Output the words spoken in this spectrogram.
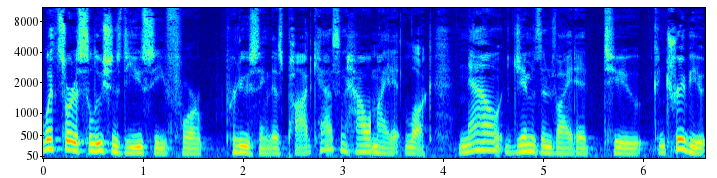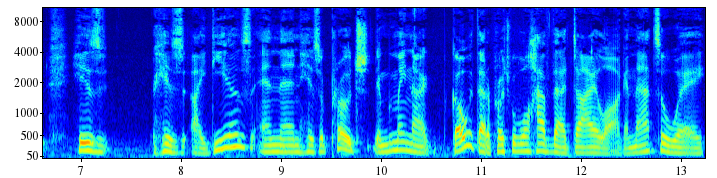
what sort of solutions do you see for producing this podcast and how might it look? Now Jim's invited to contribute his his ideas and then his approach. And we may not go with that approach, but we'll have that dialogue. And that's a way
